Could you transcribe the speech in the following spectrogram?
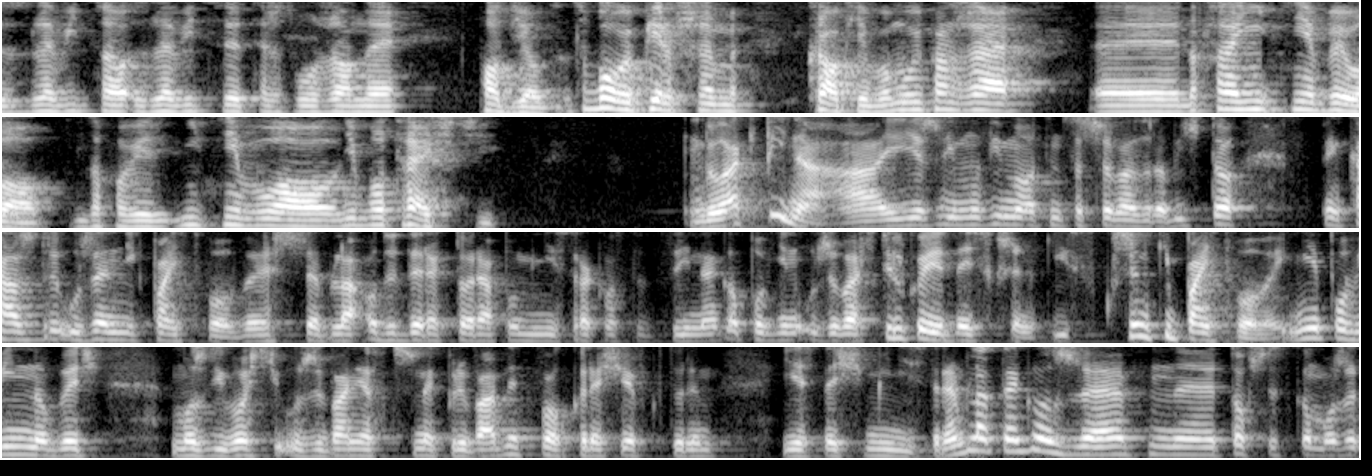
z, lewico, z lewicy też złożony podjął? Co byłoby pierwszym krokiem? Bo mówi pan, że do wczoraj nic nie było, nic nie było, nie było treści była kpina, a jeżeli mówimy o tym, co trzeba zrobić, to każdy urzędnik państwowy, szczebla od dyrektora po ministra konstytucyjnego, powinien używać tylko jednej skrzynki, skrzynki państwowej. Nie powinno być możliwości używania skrzynek prywatnych w okresie, w którym jesteś ministrem, dlatego że mm, to wszystko może,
